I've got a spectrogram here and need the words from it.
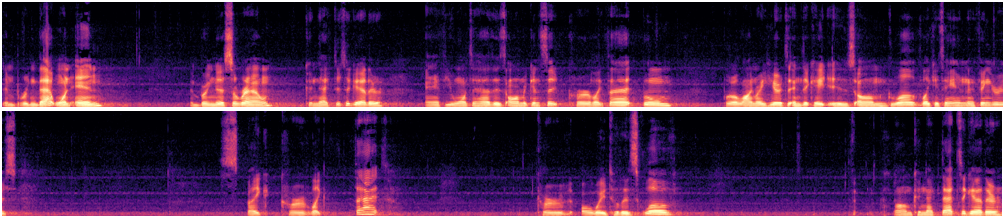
Then bring that one in, and bring this around, connect it together, and if you want to have his arm against it, curve like that, boom, put a line right here to indicate his um glove, like his hand and fingers, spike curve like that, Curved all the way to this glove. Um, connect that together.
